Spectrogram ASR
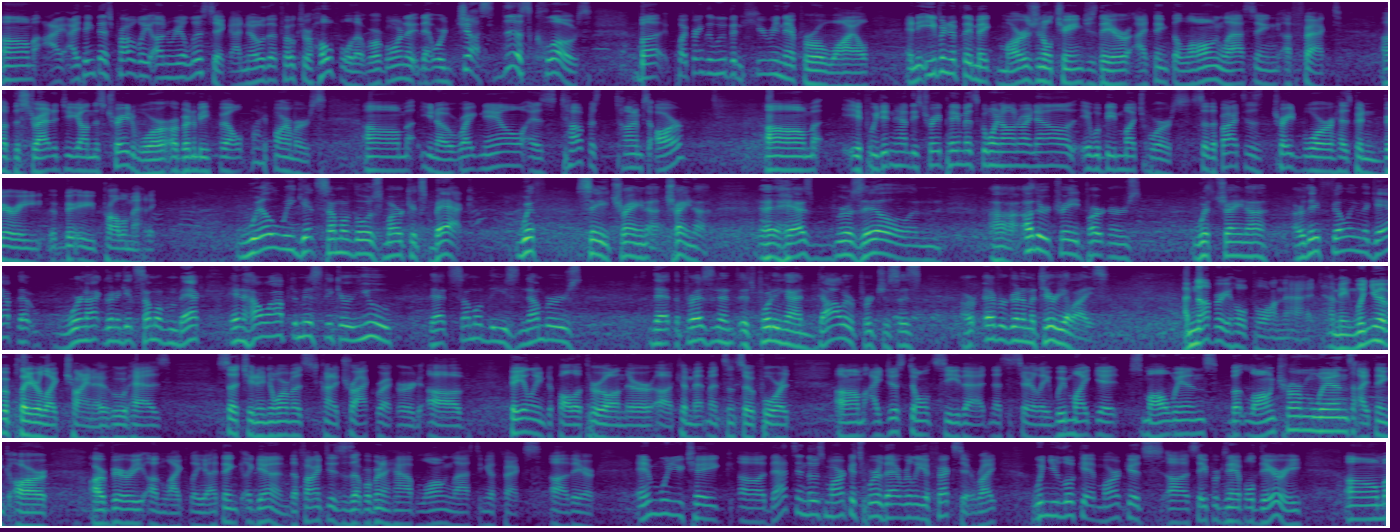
Um, I, I, think that's probably unrealistic. I know that folks are hopeful that we're going to that we're just this close, but quite frankly, we've been hearing that for a while. And even if they make marginal changes there, I think the long-lasting effect of the strategy on this trade war are going to be felt by farmers. Um, you know, right now, as tough as times are, um, if we didn't have these trade payments going on right now, it would be much worse. So the fact is, trade war has been very, very problematic. Will we get some of those markets back with, say, China? China uh, has Brazil and uh, other trade partners with China. Are they filling the gap that we're not going to get some of them back? And how optimistic are you that some of these numbers that the president is putting on dollar purchases are ever going to materialize? I'm not very hopeful on that. I mean, when you have a player like China who has such an enormous kind of track record of failing to follow through on their uh, commitments and so forth, um, I just don't see that necessarily. We might get small wins, but long term wins, I think, are are very unlikely. I think again, the fact is, is that we're going to have long lasting effects uh, there. And when you take uh, that's in those markets where that really affects it, right? When you look at markets, uh, say for example, dairy, um,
